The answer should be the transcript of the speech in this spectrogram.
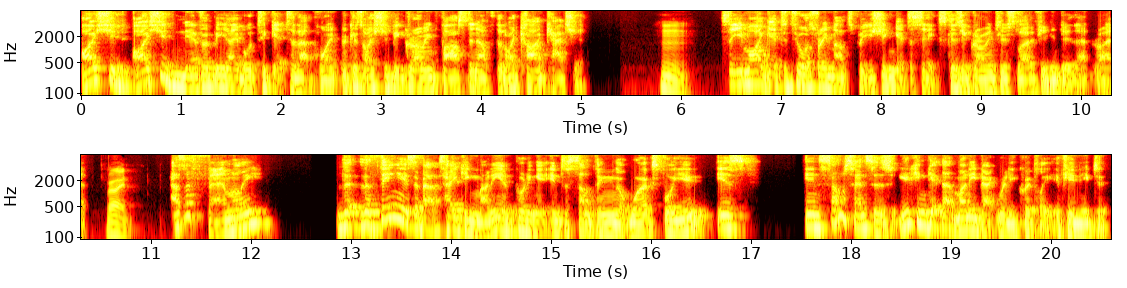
I should I should never be able to get to that point because I should be growing fast enough that I can't catch it. Hmm. So you might get to two or three months, but you shouldn't get to six because you're growing too slow if you can do that, right? Right. As a family, the, the thing is about taking money and putting it into something that works for you is in some senses, you can get that money back really quickly if you need to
